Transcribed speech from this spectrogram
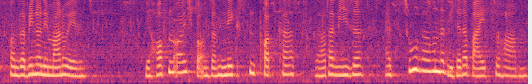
von Sabine und Emanuel. Wir hoffen euch bei unserem nächsten Podcast Wörterwiese als Zuhörende wieder dabei zu haben.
